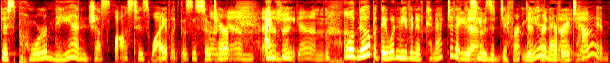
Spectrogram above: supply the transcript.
this poor man just lost his wife. Like this is so terrible. And and, he- again. Well, no, but they wouldn't even have connected it because he was a different man Different every guy, yeah. time.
